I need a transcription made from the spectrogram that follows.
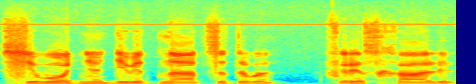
Сегодня, 19-го, в Гресхале,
